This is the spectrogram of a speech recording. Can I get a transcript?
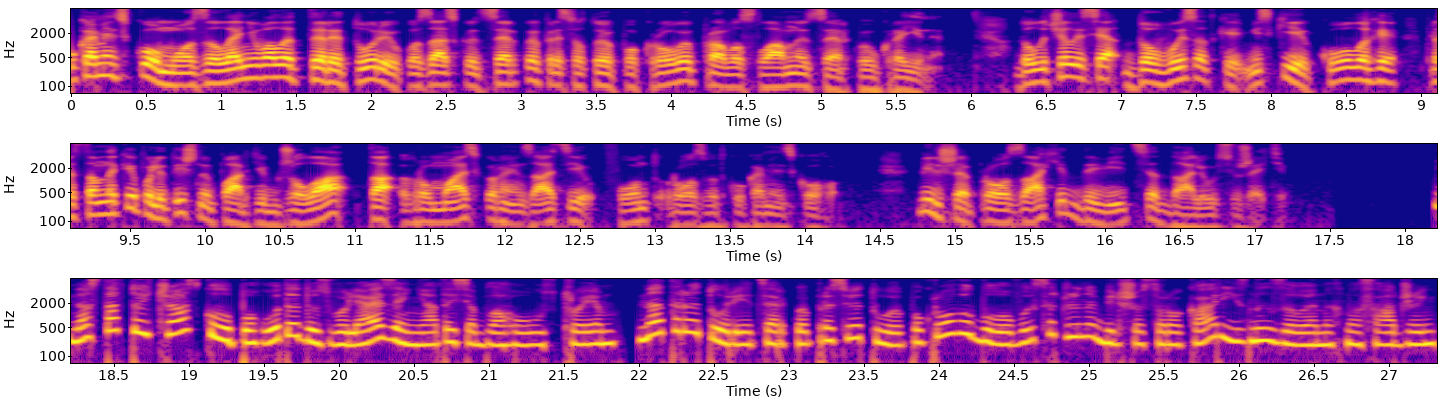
У Кам'янському озеленювали територію Козацької церкви Пресвятої Покрови Православної церкви України. Долучилися до висадки міські екологи, представники політичної партії Бджола та громадської організації Фонд розвитку Кам'янського. Більше про захід дивіться далі у сюжеті. Настав той час, коли погода дозволяє зайнятися благоустроєм. На території церкви Пресвятої Покрови було висаджено більше 40 різних зелених насаджень.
